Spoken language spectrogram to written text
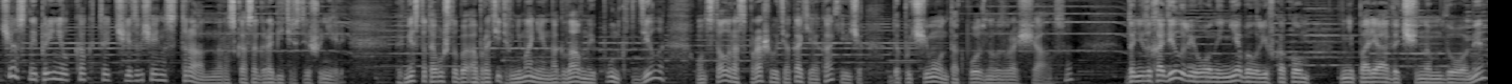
Частный принял как-то чрезвычайно странно рассказ о грабительстве шинели. Вместо того, чтобы обратить внимание на главный пункт дела, он стал расспрашивать Акакия Акакиевича, да почему он так поздно возвращался, да не заходил ли он и не был ли в каком непорядочном доме,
